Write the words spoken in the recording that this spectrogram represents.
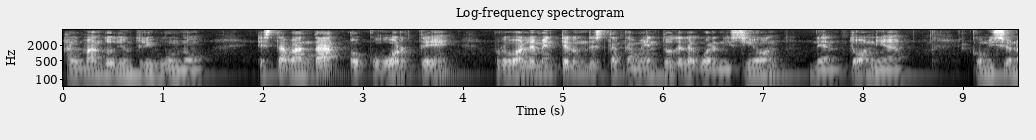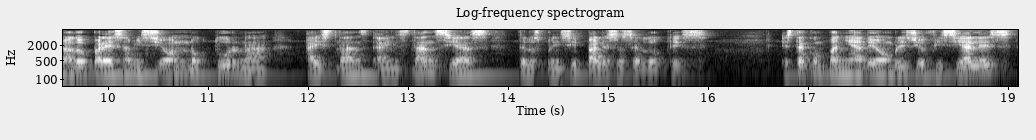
al mando de un tribuno. Esta banda o cohorte probablemente era un destacamento de la guarnición de Antonia, comisionado para esa misión nocturna a, instancias de los principales sacerdotes. Esta compañía de hombres y oficiales,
